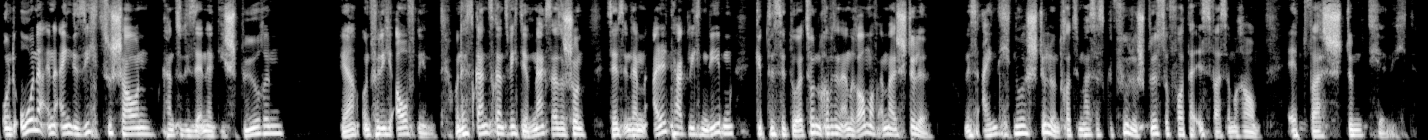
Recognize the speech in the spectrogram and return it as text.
und ohne in ein Gesicht zu schauen, kannst du diese Energie spüren, ja, und für dich aufnehmen. Und das ist ganz, ganz wichtig. Du merkst also schon, selbst in deinem alltäglichen Leben gibt es Situationen, du kommst in einen Raum, auf einmal ist Stille. Und es ist eigentlich nur Stille und trotzdem hast du das Gefühl, du spürst sofort, da ist was im Raum. Etwas stimmt hier nicht.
